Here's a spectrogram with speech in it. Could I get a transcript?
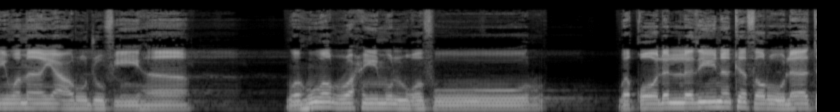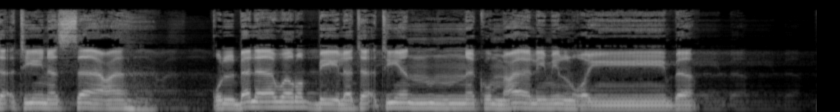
وما يعرج فيها وهو الرحيم الغفور. وقال الذين كفروا لا تأتينا الساعة قل بلى وربي لتأتينكم عالم الغيب.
